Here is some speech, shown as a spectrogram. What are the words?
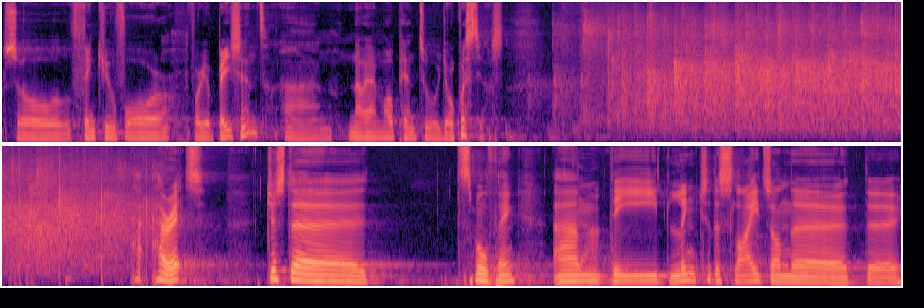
So thank you for, for your patience, and now I'm open to your questions. Haritz, just a small thing. Um, yeah. The link to the slides on the the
